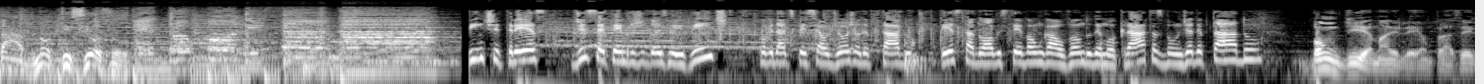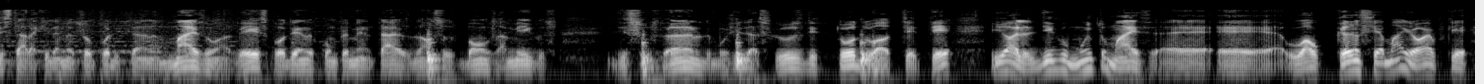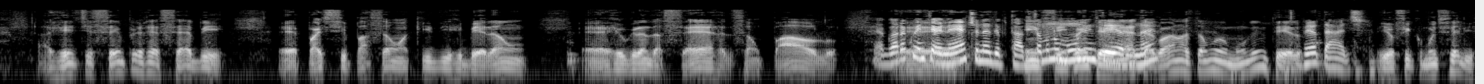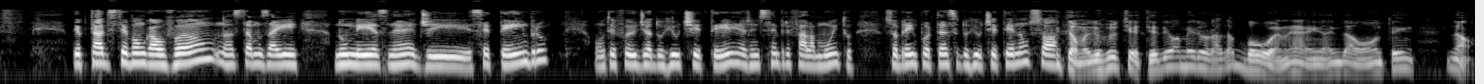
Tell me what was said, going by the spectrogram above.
Radar Noticioso. 23 de setembro de 2020. Convidado especial de hoje é o deputado estadual Estevão Galvão do Democratas. Bom dia, deputado. Bom dia, Marilei. É um prazer estar aqui na Metropolitana mais uma vez, podendo cumprimentar os nossos bons amigos de Suzano, de Mogi das Cruzes, de todo o Alto Tietê. E olha, digo muito mais, é, é, o alcance é maior, porque a gente sempre recebe é, participação aqui de Ribeirão, é, Rio Grande da Serra, de São Paulo. Agora com a é, internet, né, deputado? Enfim, estamos no mundo inteiro, né? Agora nós estamos no mundo inteiro. Verdade. E eu fico muito feliz. Deputado Estevão Galvão, nós estamos aí no mês né, de setembro. Ontem foi o dia do Rio Tietê, a gente sempre fala muito sobre a importância do Rio Tietê, não só. Então, mas o Rio Tietê deu uma melhorada boa, né? Ainda ontem, não,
